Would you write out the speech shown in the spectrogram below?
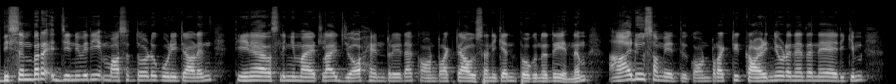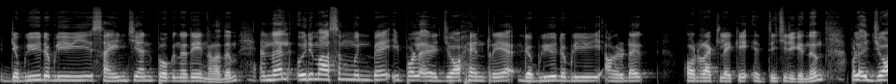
ഡിസംബർ ജനുവരി മാസത്തോട് കൂടിയിട്ടാണ് ടീന റെസ്ലിംഗുമായിട്ടുള്ള ജോ ഹെൻറിയുടെ കോൺട്രാക്റ്റ് അവസാനിക്കാൻ പോകുന്നത് എന്നും ആ ഒരു സമയത്ത് കോൺട്രാക്റ്റ് കഴിഞ്ഞ ഉടനെ തന്നെ ആയിരിക്കും ഡബ്ല്യു ഡബ്ല്യു ഇ സൈൻ ചെയ്യാൻ പോകുന്നത് എന്നുള്ളതും. എന്നാൽ ഒരു മാസം മുൻപേ ഇപ്പോൾ ജോ ഹെൻറിയെ ഡബ്ല്യു ഡബ്ല്യു ഇ അവരുടെ കോൺട്രാക്റ്റിലേക്ക് എത്തിച്ചിരിക്കുന്നു. അപ്പോൾ ജോ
